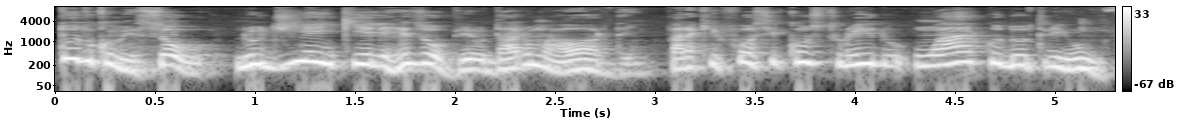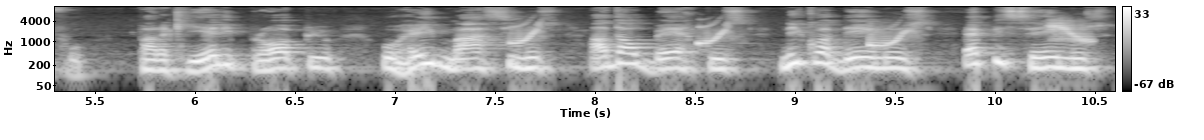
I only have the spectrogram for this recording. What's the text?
Tudo começou no dia em que ele resolveu dar uma ordem para que fosse construído um Arco do Triunfo, para que ele próprio, o rei Máximos, Adalbertus, Nicodemos, Epicemos,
